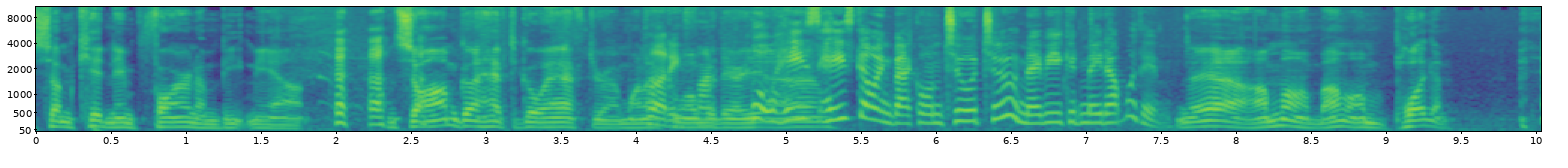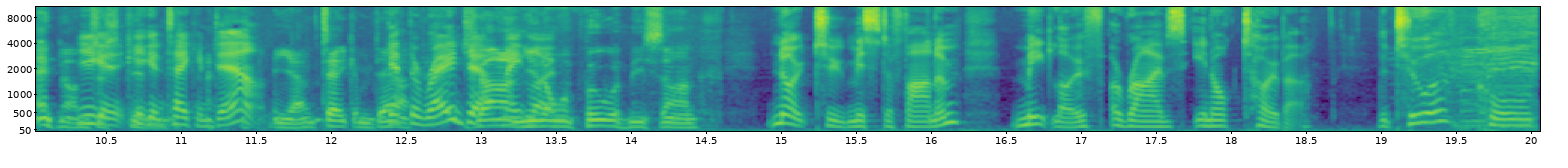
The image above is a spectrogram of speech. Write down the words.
some kid named Farnham beat me out. and so I'm going to have to go after him when Bloody I come fun. over there. well, yeah. he's, he's going back on tour too. and Maybe you could meet up with him. Yeah, I'm, I'm, I'm plugging. no, I'm You just can, you can take him down. Yeah, take him down. Get the rage out, John, you don't want fool with me, son. Note to Mr. Farnham Meat Loaf arrives in October. The tour called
